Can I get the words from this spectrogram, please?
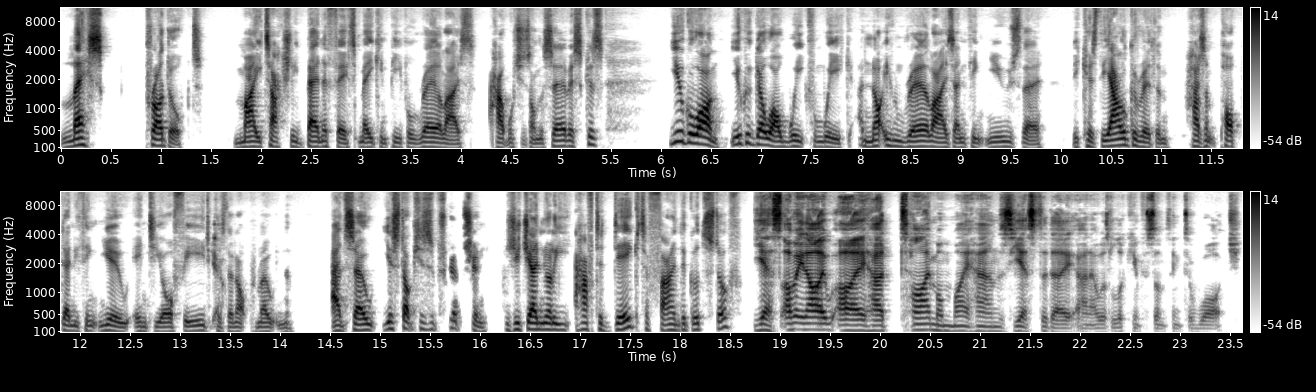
Less product might actually benefit making people realize how much is on the service. Because you go on, you could go on week from week and not even realize anything news there because the algorithm hasn't popped anything new into your feed because yeah. they're not promoting them. And so you stop your subscription because you generally have to dig to find the good stuff. Yes, I mean, I I had time on my hands yesterday, and I was looking for something to watch,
